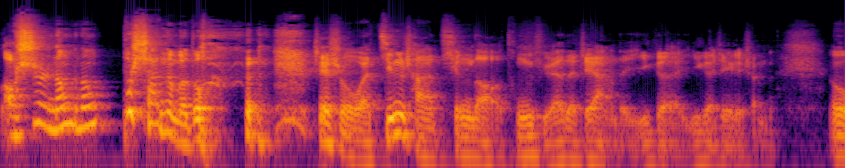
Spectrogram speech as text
老师能不能不删那么多？这是我经常听到同学的这样的一个一个这个什么？呃，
